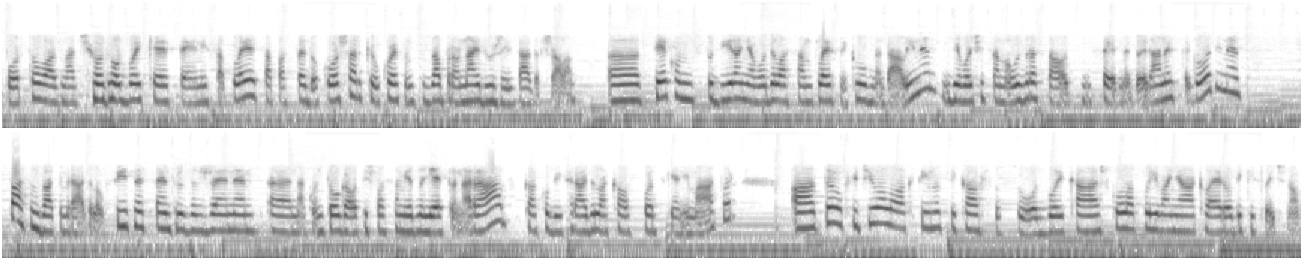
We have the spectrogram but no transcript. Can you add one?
sportova, znači od odbojke, tenisa, plesa pa sve do košarke u kojoj sam se zapravo najduže i zadržala. Tijekom studiranja vodila sam plesni klub na Daline, djevojčicama uzrasta od 7. do 11. godine pa sam zatim radila u fitness centru za žene, e, nakon toga otišla sam jedno ljeto na rab kako bih radila kao sportski animator, a to je uključivalo aktivnosti kao što su odbojka, škola plivanja, akvaerobik i slično.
